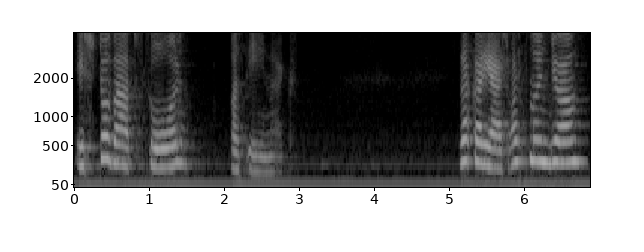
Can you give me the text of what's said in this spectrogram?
És tovább szól az ének. Zakariás azt mondja,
